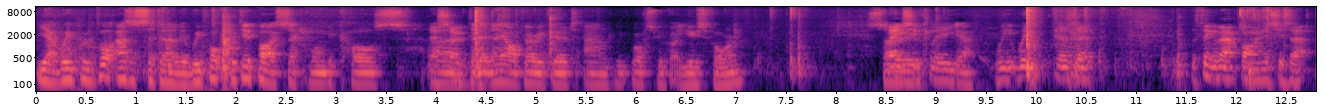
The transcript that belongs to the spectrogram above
Yeah, we, we bought, as I said earlier, we bought, we did buy a second one because They're uh, so good. they are very good, and we obviously we've got a use for them. So Basically, yeah, we, we there's a the thing about buying this is that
